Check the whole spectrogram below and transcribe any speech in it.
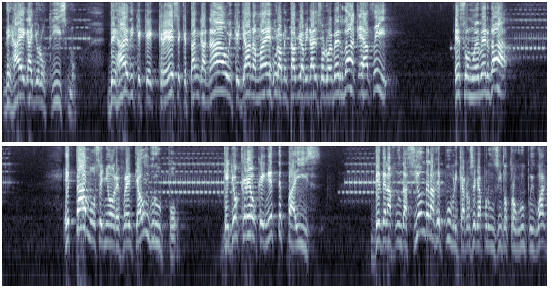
Dejar el galloloquismo. Dejar de que, que creerse que están ganados y que ya nada más es juramental Luis Abinadel. Eso no es verdad, que es así. Eso no es verdad. Estamos, señores, frente a un grupo que yo creo que en este país, desde la fundación de la República, no se había producido otro grupo igual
